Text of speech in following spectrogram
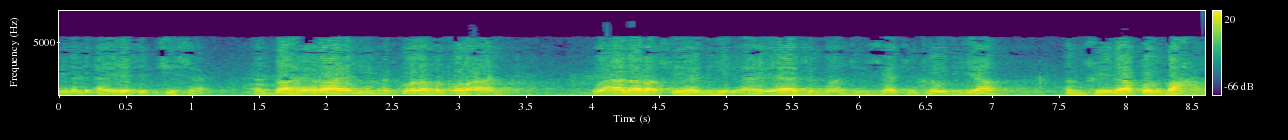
من الآيات التسع الظاهرة المذكورة في القرآن. وعلى رأس هذه الآيات المعجزات الكونية انفلاق البحر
